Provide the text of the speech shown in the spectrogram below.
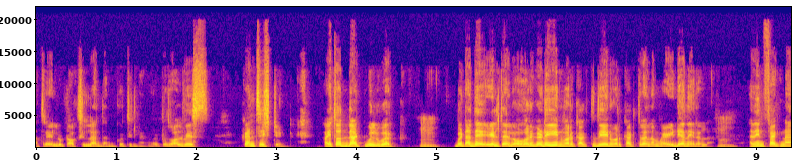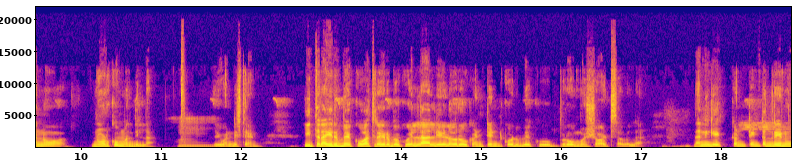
ಆತರ ಎಲ್ಲೂ ಟಾಕ್ಸ್ ಇಲ್ಲ ಅಂತ ಅನ್ಕೋತೀನಿ ನಾನು. It was always consistent I thought that will work. But ಅದೇ ಹೇಳ್ತಾ ಇಲ್ಲ ಹೊರಗಡೆ ಏನ್ ವರ್ಕ್ ಆಗ್ತದೆ ಏನ್ ವರ್ಕ್ ಆಗ್ತಿಲ್ಲ ನಮ್ಗೆ ಐಡಿಯಾನೇ ಇರಲ್ಲ. ಅದ್ ಇನ್ಫ್ಯಾಕ್ಟ್ ನಾನು ನೋಡ್ಕೊಂಡ್ ಬಂದಿಲ್ಲ. ಯು ಅಂಡರ್ಸ್ಟ್ಯಾಂಡ್ ಈ ತರ ಇರಬೇಕು ಆ ಥರ ಇರಬೇಕು ಎಲ್ಲ ಅಲ್ಲಿ ಹೇಳೋರು ಕಂಟೆಂಟ್ ಕೊಡಬೇಕು ಪ್ರೋಮೋ ಶಾರ್ಟ್ಸ್ ಅವೆಲ್ಲ. ನನಗೆ ಕಂಟೆಂಟ್ ಅಂದ್ರೆ ಏನು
